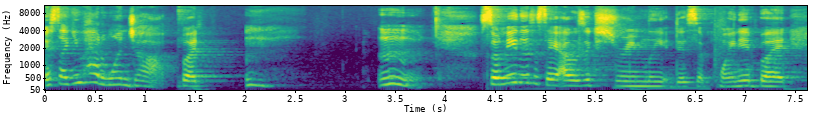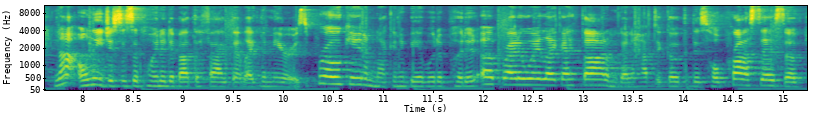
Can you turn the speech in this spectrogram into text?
It's like you had one job, but mm. Mm. So, needless to say, I was extremely disappointed, but not only just disappointed about the fact that like the mirror is broken, I'm not gonna be able to put it up right away like I thought. I'm gonna have to go through this whole process of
